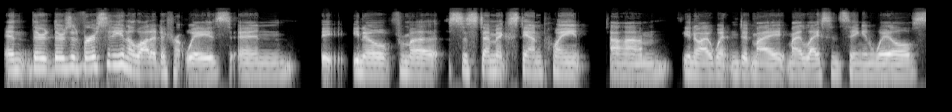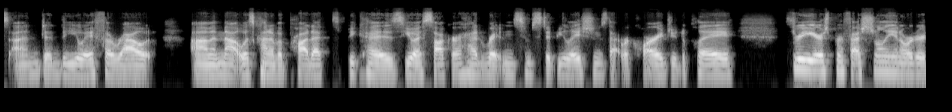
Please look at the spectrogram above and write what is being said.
and there, there's adversity in a lot of different ways and it, you know from a systemic standpoint um, you know i went and did my my licensing in wales and did the uefa route um, and that was kind of a product because us soccer had written some stipulations that required you to play three years professionally in order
